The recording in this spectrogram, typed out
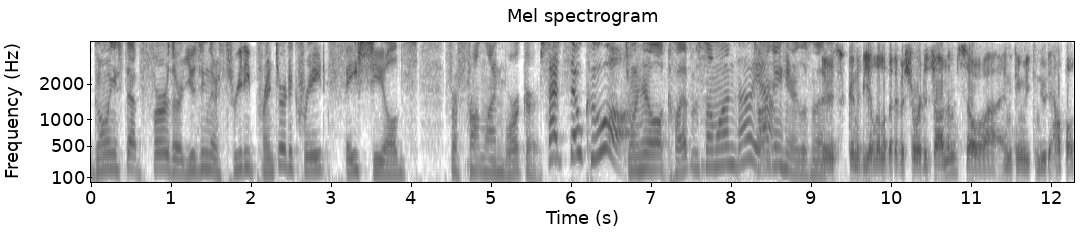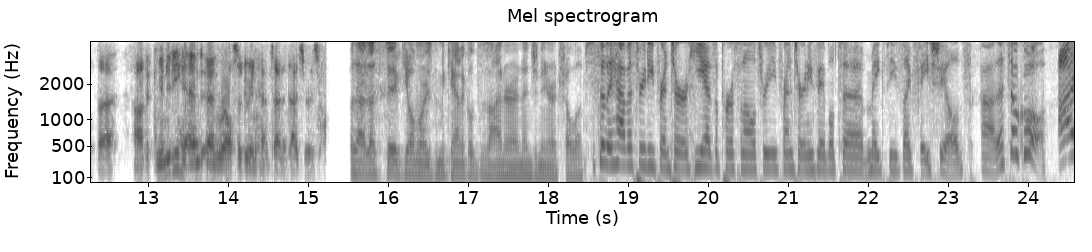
going a step further, using their 3D printer to create face shields for frontline workers. That's so cool. Do you want to hear a little clip of someone Oh, yeah. talking? Here, listen to this. there's going to be a little bit of a shortage on them. So uh, anything we can do to help out the uh, the community, and and we're also doing hand sanitizer as well. That, that's Dave Gilmore. He's the mechanical designer and engineer at Phillips. So they have a 3D printer. He has a personal 3D printer, and he's able to make these like face shields. Uh, that's so cool. I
